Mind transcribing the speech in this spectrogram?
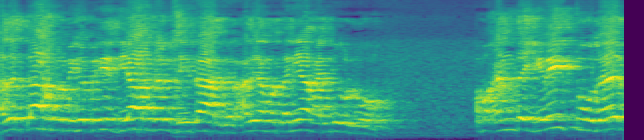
அதற்காக அவங்க மிகப்பெரிய தியாகங்கள் செய்தார்கள். அதை நம்ம தனியாக அறிந்து கொள்வோம். அப்ப அந்த இறை தூதர்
